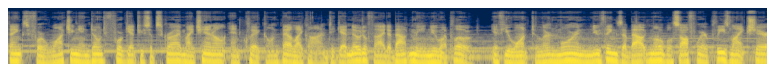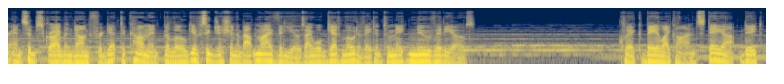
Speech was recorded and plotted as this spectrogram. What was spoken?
Thanks for watching and don't forget to subscribe my channel and click on bell icon to get notified about me new upload. If you want to learn more and new things about mobile software please like share and subscribe and don't forget to comment below give suggestion about my videos I will get motivated to make new videos. Click bell icon stay update.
